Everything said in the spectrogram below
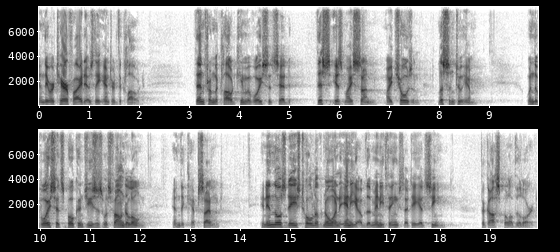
and they were terrified as they entered the cloud. Then from the cloud came a voice that said, This is my son, my chosen. Listen to him. When the voice had spoken, Jesus was found alone, and they kept silent. And in those days told of no one any of the many things that they had seen. The gospel of the Lord.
